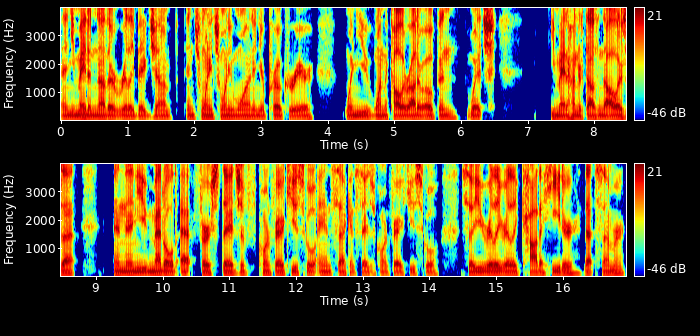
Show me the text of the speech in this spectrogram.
and you made another really big jump in 2021 in your pro career when you won the Colorado Open, which you made $100,000 at. And then you medaled at first stage of Korn Ferry Q School and second stage of Korn Ferry Q School. So you really, really caught a heater that summer.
